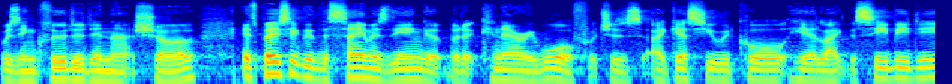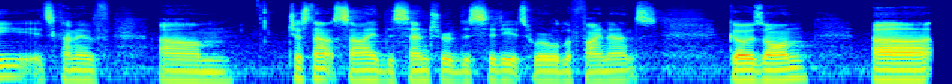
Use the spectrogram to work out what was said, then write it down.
was included in that show. It's basically the same as the Ingot, but at Canary Wharf, which is, I guess, you would call here like the CBD. It's kind of um, just outside the center of the city. It's where all the finance goes on. Uh,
